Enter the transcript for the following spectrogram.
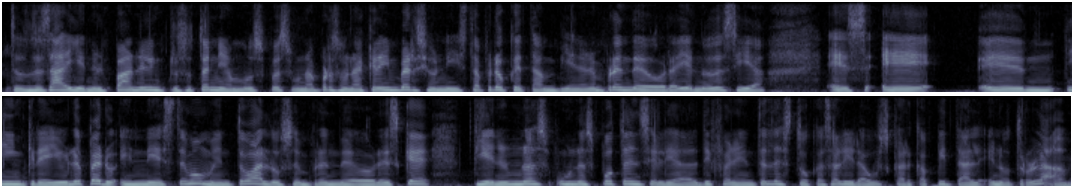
Entonces, ahí en el panel incluso teníamos pues una persona que era inversionista, pero que también era emprendedora y él nos decía, es... Eh, increíble, pero en este momento a los emprendedores que tienen unas, unas potencialidades diferentes les toca salir a buscar capital en otro lado.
